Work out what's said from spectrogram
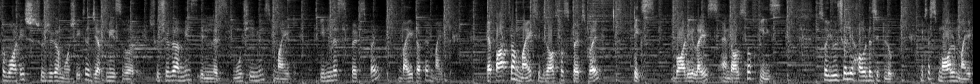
So what is tsutsugamushi? It's a Japanese word. Shushiga means illness. Mushi means mite. Illness spreads by bite of a mite. Apart from mites, it is also spreads by ticks, body lice and also fleas. So usually how does it look? It's a small mite,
